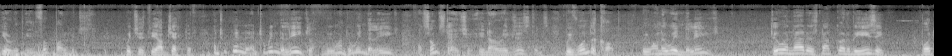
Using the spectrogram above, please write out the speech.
European football, which is which is the objective, and to win and to win the league. Like we want to win the league at some stage in our existence. We've won the cup. We want to win the league. Doing that is not going to be easy, but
